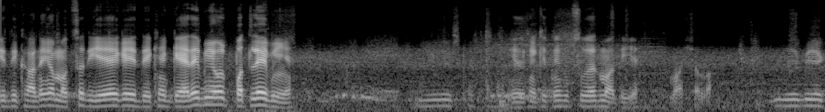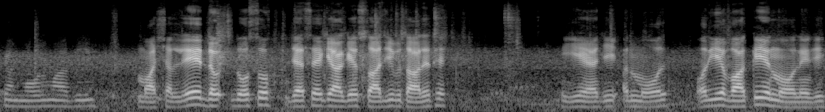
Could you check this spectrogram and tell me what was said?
ये दिखाने का मकसद ये है कि देखें गहरे भी हैं और पतले भी हैं। देखें कितनी खूबसूरत मादी है। माशाल्लाह। ये भी एक अनमोल मादी है। माशाल्लाह ये दो, दोस्तों जैसे कि आगे उस्ताद जी बता रहे थे ये है जी अनमोल और ये वाकई अनमोल हैं जी।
